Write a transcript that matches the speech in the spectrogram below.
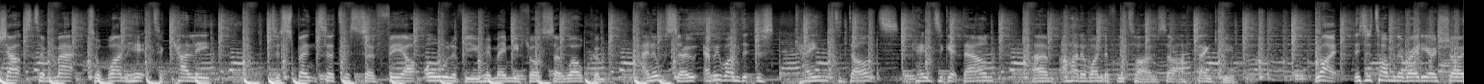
Shouts to Matt, to One Hit, to Cali, to Spencer, to Sophia, all of you who made me feel so welcome. And also everyone that just came to dance, came to get down. Um, I had a wonderful time, so I thank you. Right, this is time of the radio show.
